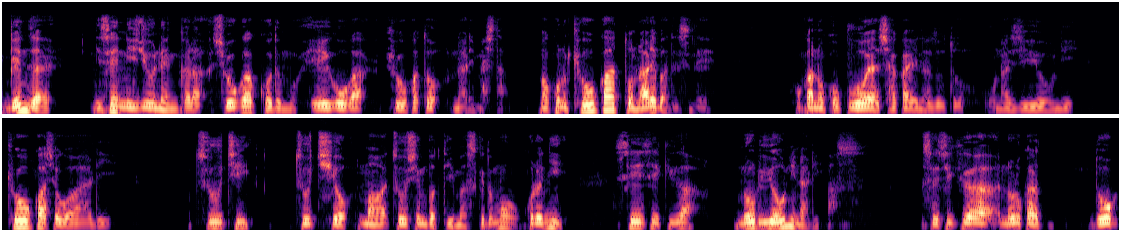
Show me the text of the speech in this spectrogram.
現在2020年から小学校でも英語が教科となりました。まあ、この教科となればですね、他の国語や社会などと同じように教科書があり、通知、通知表、まあ通信簿って言いますけども、これに成績が載るようになります。成績が載るからどう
